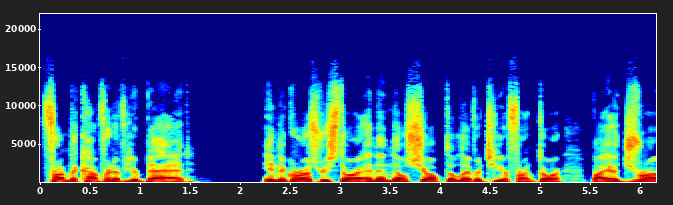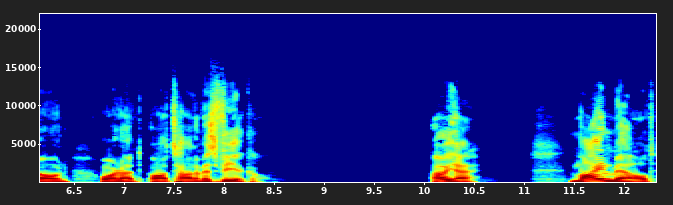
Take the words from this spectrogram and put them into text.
from the comfort of your bed in the grocery store and then they'll show up delivered to your front door by a drone or an autonomous vehicle. Oh, yeah. MindMeld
